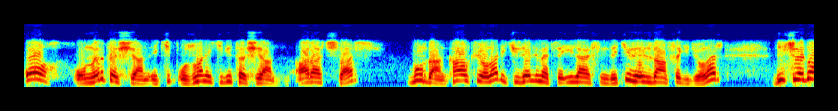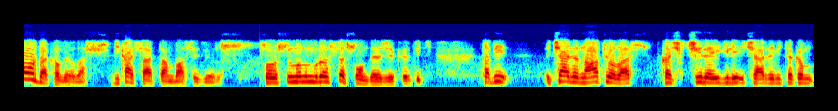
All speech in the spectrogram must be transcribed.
O onları taşıyan ekip, uzman ekibi taşıyan araçlar buradan kalkıyorlar. 250 metre ilerisindeki rezidansa gidiyorlar. Bir sürede orada kalıyorlar. Birkaç saatten bahsediyoruz. Soruşturmanın burası da son derece kritik. Tabii içeride ne yapıyorlar? Kaşıkçı ile ilgili içeride bir takım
